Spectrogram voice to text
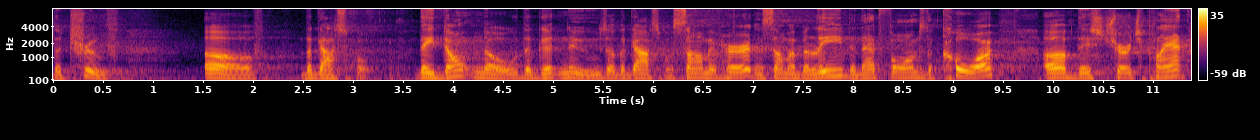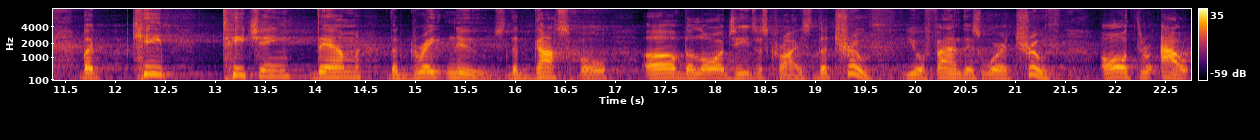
the truth of the gospel. They don't know the good news of the gospel. Some have heard and some have believed, and that forms the core of this church plant. But keep teaching them the great news, the gospel of the Lord Jesus Christ, the truth. You'll find this word truth all throughout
